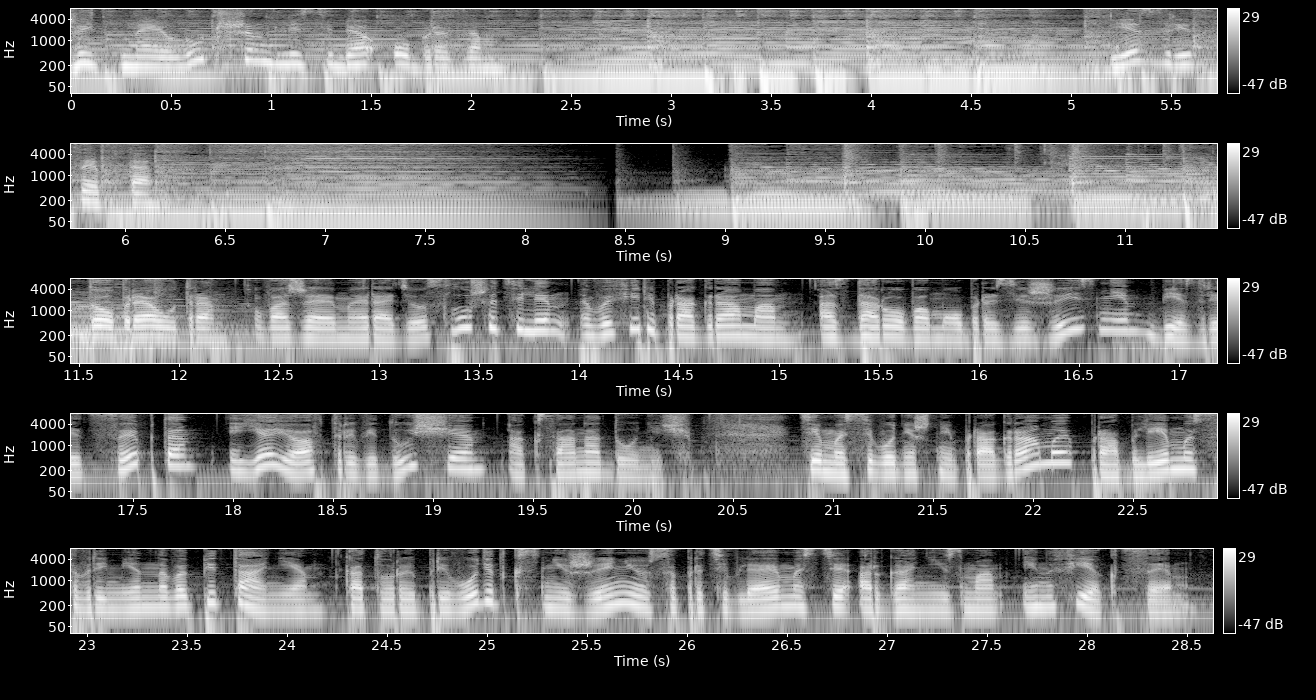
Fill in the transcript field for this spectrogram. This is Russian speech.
жить наилучшим для себя образом. Без рецепта. Доброе утро, уважаемые радиослушатели. В эфире программа о здоровом образе жизни без рецепта. И я ее автор и ведущая Оксана Донич. Тема сегодняшней программы – проблемы современного питания, которые приводят к снижению сопротивляемости организма инфекциям.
